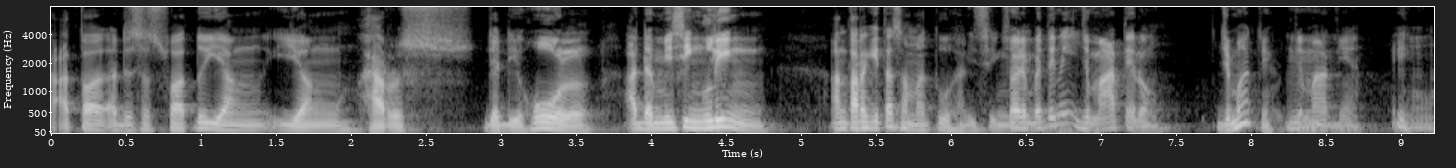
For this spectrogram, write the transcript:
atau ada sesuatu yang yang harus jadi whole, ada missing link antara kita sama Tuhan. Sorry, berarti ini jemaatnya dong. Jemaatnya. Jemaatnya. Eh, Hmm.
